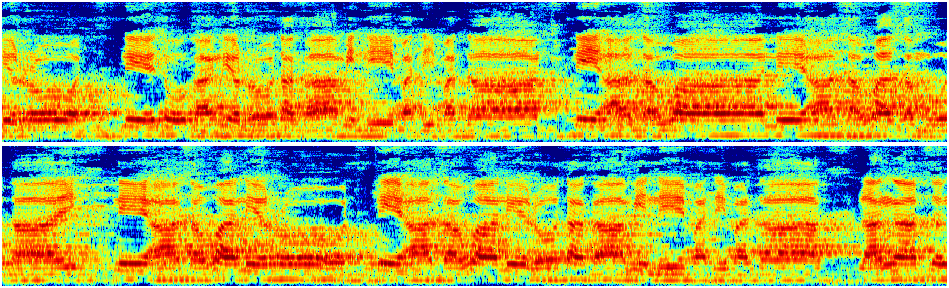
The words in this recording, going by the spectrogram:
นิโรธนิทุกขานิโรธคามินีปฏิปทานิอาสวะนิอาสวะสมุทัยนิอาสวะามินีปฏิปทาระงับซึ่ง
